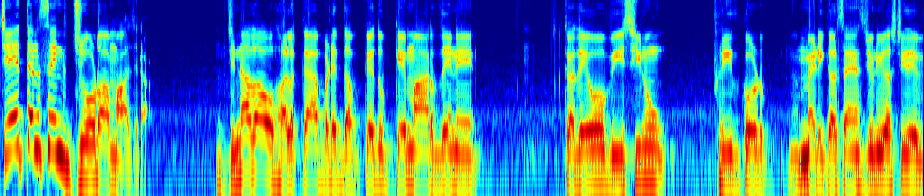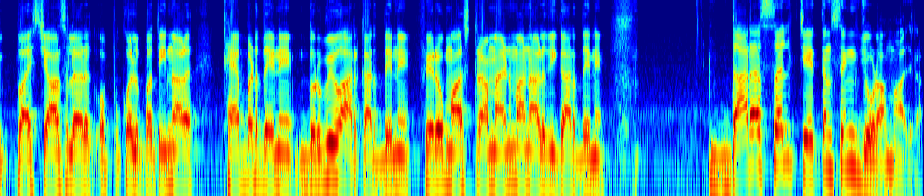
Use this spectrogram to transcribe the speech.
ਚੇਤਨ ਸਿੰਘ ਜੋੜਾ ਮਾਜਰਾ, ਜਿਨ੍ਹਾਂ ਦਾ ਉਹ ਹਲਕਾ ਬੜੇ ਦਬਕੇ ਦੁਬਕੇ ਮਾਰਦੇ ਨੇ। ਕਦੇ ਉਹ ਵੀਸੀ ਨੂੰ ਫਰੀਦਕੋਟ ਮੈਡੀਕਲ ਸਾਇੰਸ ਯੂਨੀਵਰਸਿਟੀ ਦੇ ਵਾਈਸ ਚਾਂਸਲਰ ਉਪ ਕੁਲਪਤੀ ਨਾਲ ਖੈਬੜਦੇ ਨੇ, ਦੁਰਵਿਵਹਾਰ ਕਰਦੇ ਨੇ, ਫਿਰ ਉਹ ਮਾਸਟਰਾਂ ਮੈਡਮਾਂ ਨਾਲ ਵੀ ਕਰਦੇ ਨੇ। ਦਰਅਸਲ ਚੇਤਨ ਸਿੰਘ ਜੋੜਾ ਮਾਜਰਾ।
